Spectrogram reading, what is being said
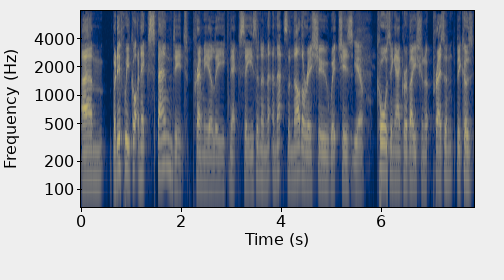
Um, but if we've got an expanded Premier League next season, and, and that's another issue which is yep. causing aggravation at present, because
